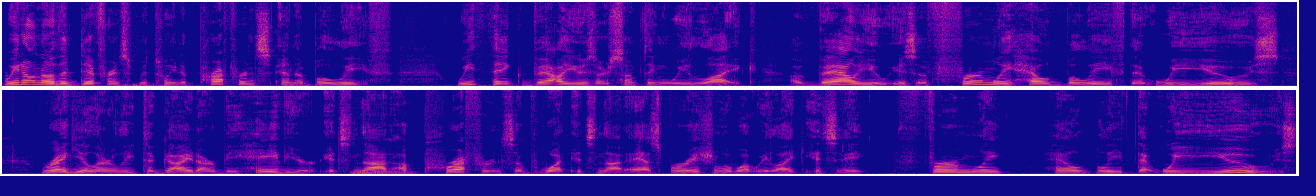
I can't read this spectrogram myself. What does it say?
we don't know the difference between a preference and a belief. We think values are something we like. A value is a firmly held belief that we use regularly to guide our behavior. It's not a Mm. preference of what, it's not aspirational of what we like. It's a firmly held belief that we use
